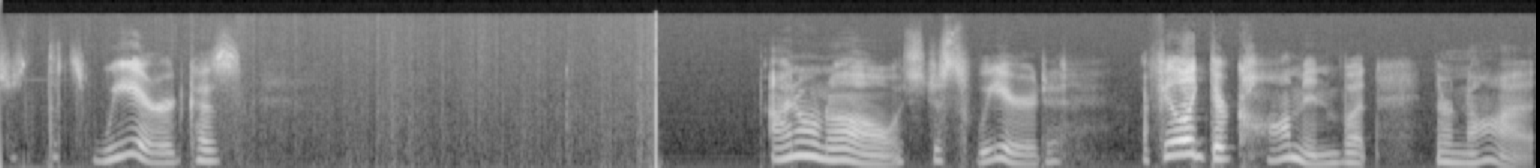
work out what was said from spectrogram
just, that's weird cuz I don't know. It's just weird. I feel like they're common, but they're not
